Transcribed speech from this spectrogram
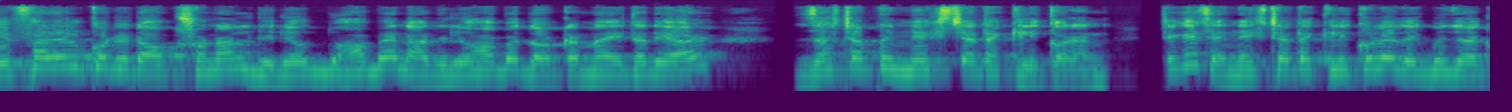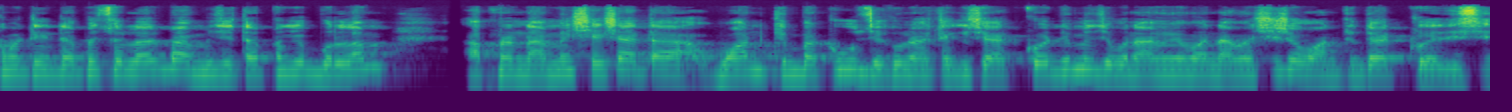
রেফারেল কোড এটা অপশনাল দিলেও হবে, না দিলেও হবে, দরকার নাই এটা দেওয়ার। জাস্ট আপনি নেক্সট ডাটা ক্লিক করেন। ঠিক আছে? নেক্সট ডাটা ক্লিক করলে দেখবেন যে এরকম একটা ইন্টারফেস চলে আসবে। আমি যেটা আপনাকে বললাম আপনার নামের শেষে একটা ওয়ান কিংবা 2 যেকোনো একটা কিছু অ্যাড করে দিবেন। যেমন আমি আমার নামের শেষে ওয়ান কিন্তু অ্যাড করে দিছি।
